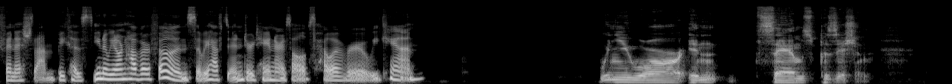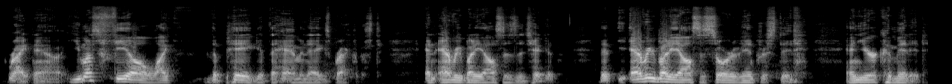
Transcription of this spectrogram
finish them because, you know, we don't have our phones. So we have to entertain ourselves however we can. When you are in Sam's position right now, you must feel like the pig at the ham and eggs breakfast and everybody else is the chicken. That everybody else is sort of interested and you're committed.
